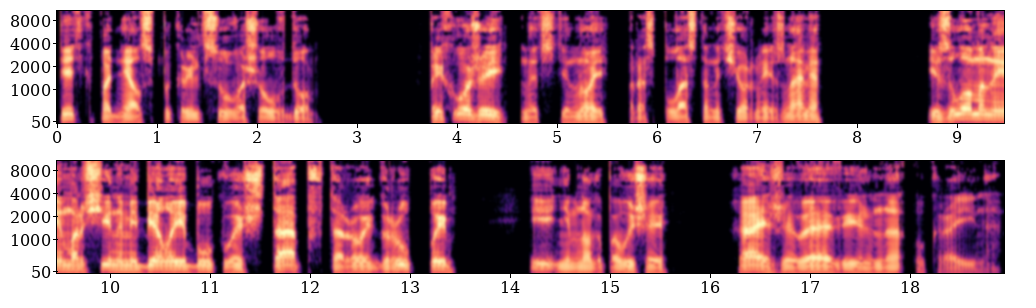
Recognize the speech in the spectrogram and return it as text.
Петька поднялся по крыльцу, вошел в дом. В прихожей над стеной распластано черное знамя, изломанные морщинами белые буквы «Штаб второй группы» и немного повыше «Хай живе вильна Украина».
